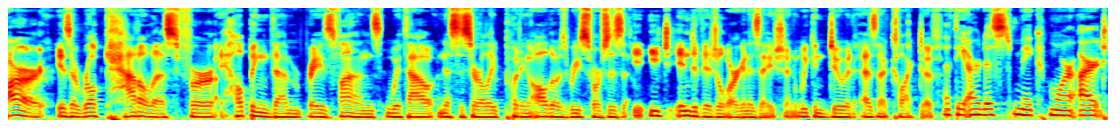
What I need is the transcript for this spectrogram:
Art is a real catalyst for helping them raise funds without necessarily putting all those resources each individual organization. We can do it as a collective. Let the artists make more art.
